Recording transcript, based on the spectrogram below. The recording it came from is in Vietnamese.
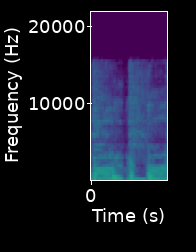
I, I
